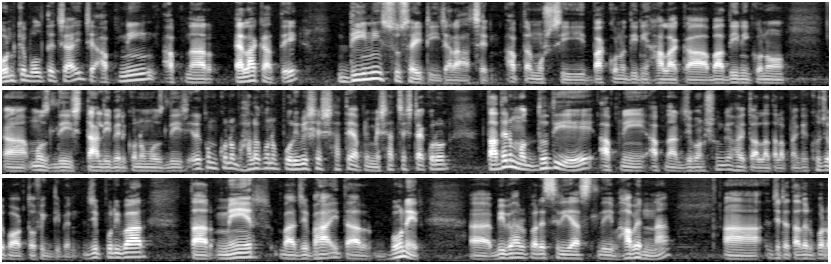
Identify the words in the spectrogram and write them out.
বোনকে বলতে চাই যে আপনি আপনার এলাকাতে দিনী সোসাইটি যারা আছেন আপনার মসজিদ বা কোনো দিনই হালাকা বা দিনই কোনো মজলিস তালিমের কোনো মজলিস, এরকম কোনো ভালো কোনো পরিবেশের সাথে আপনি মেশার চেষ্টা করুন। তাদের মধ্য দিয়ে আপনি আপনার জীবনসঙ্গী হয়তো আল্লাহ তালা আপনাকে খুঁজে পাওয়ার তৌফিক দিবেন। যে পরিবার, তার মেয়ের বা যে ভাই, তার বোনের বিবাহের পরে সিরিয়াসলি ভাবেন না। যেটা তাদের উপর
